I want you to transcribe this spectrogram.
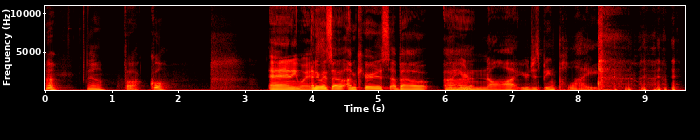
Huh. Yeah. Fuck, cool. Anyway. Anyway, so I'm curious about. No, Uh, you're not. You're just being polite.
